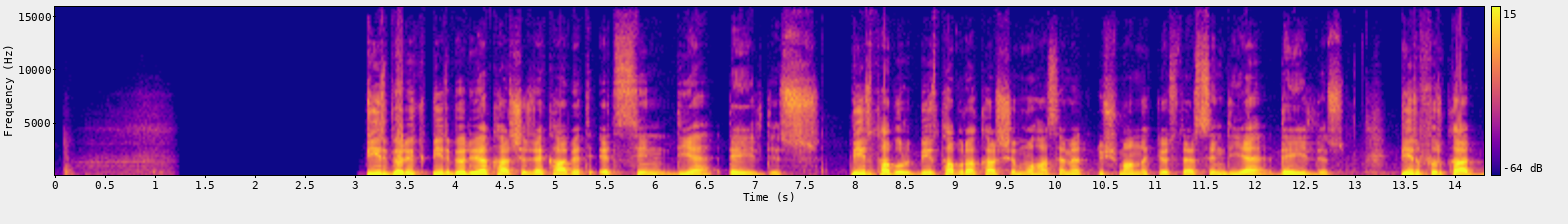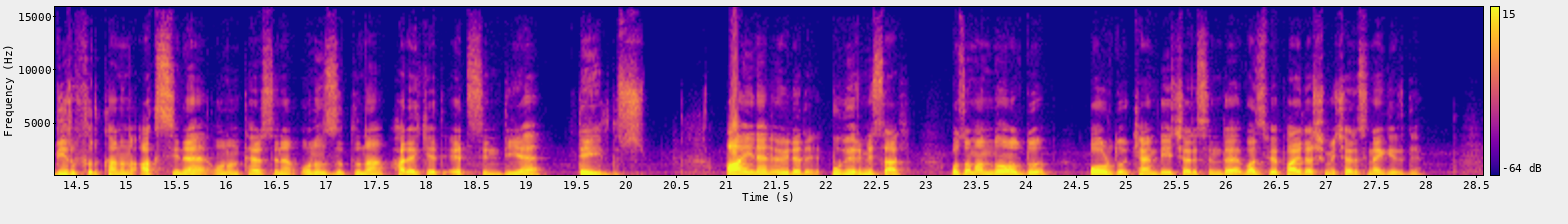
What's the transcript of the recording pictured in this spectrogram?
bir bölük bir bölüye karşı rekabet etsin diye değildir. Bir tabur bir tabura karşı muhasemet, düşmanlık göstersin diye değildir. Bir fırka bir fırkanın aksine, onun tersine, onun zıddına hareket etsin diye değildir. Aynen öyle de. Bu bir misal. O zaman ne oldu? Ordu kendi içerisinde vazife paylaşımı içerisine girdi.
